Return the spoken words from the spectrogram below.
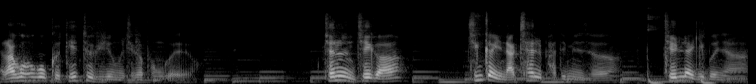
라고 하고 그 대토 규정을 제가 본 거예요. 저는 제가 지금까지 낙찰을 받으면서 전략이 뭐냐.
